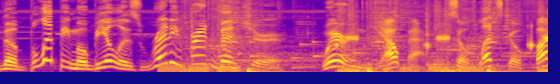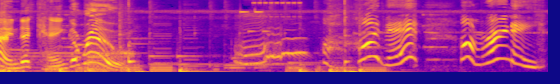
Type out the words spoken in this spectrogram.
The Blippi Mobile is ready for adventure. We're in the outback, so let's go find a kangaroo. There, I'm Rudy.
